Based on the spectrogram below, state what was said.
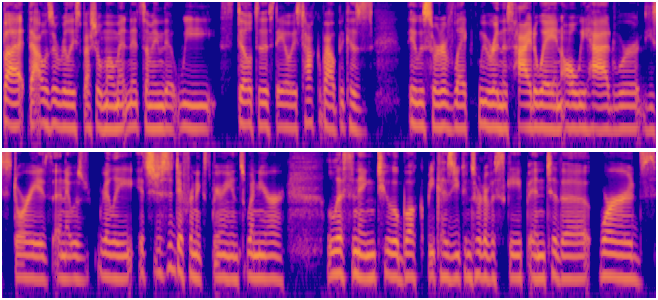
But that was a really special moment. And it's something that we still to this day always talk about because it was sort of like we were in this hideaway and all we had were these stories. And it was really it's just a different experience when you're listening to a book because you can sort of escape into the words.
